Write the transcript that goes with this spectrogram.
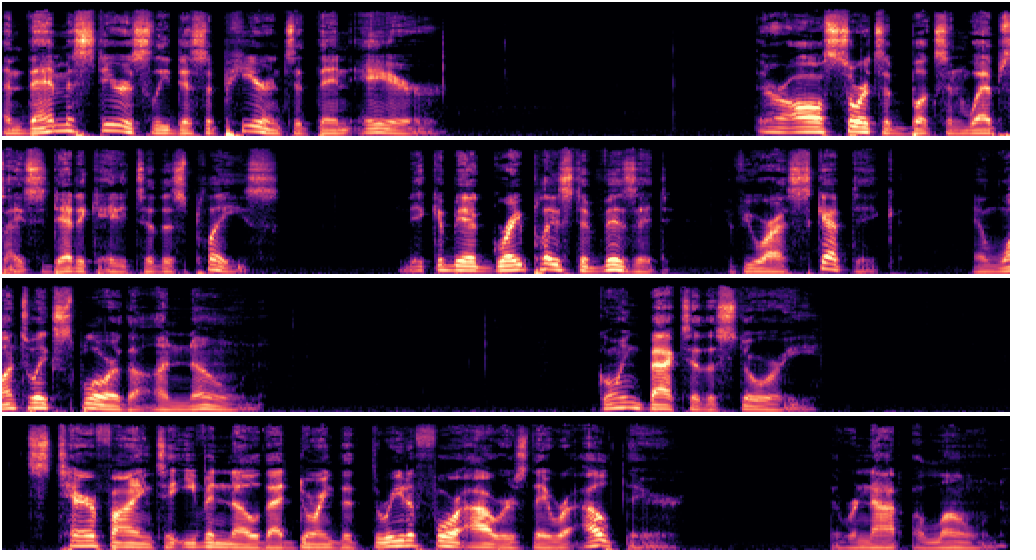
and then mysteriously disappear into thin air. There are all sorts of books and websites dedicated to this place, and it can be a great place to visit if you are a skeptic and want to explore the unknown. Going back to the story, it's terrifying to even know that during the three to four hours they were out there, they were not alone.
